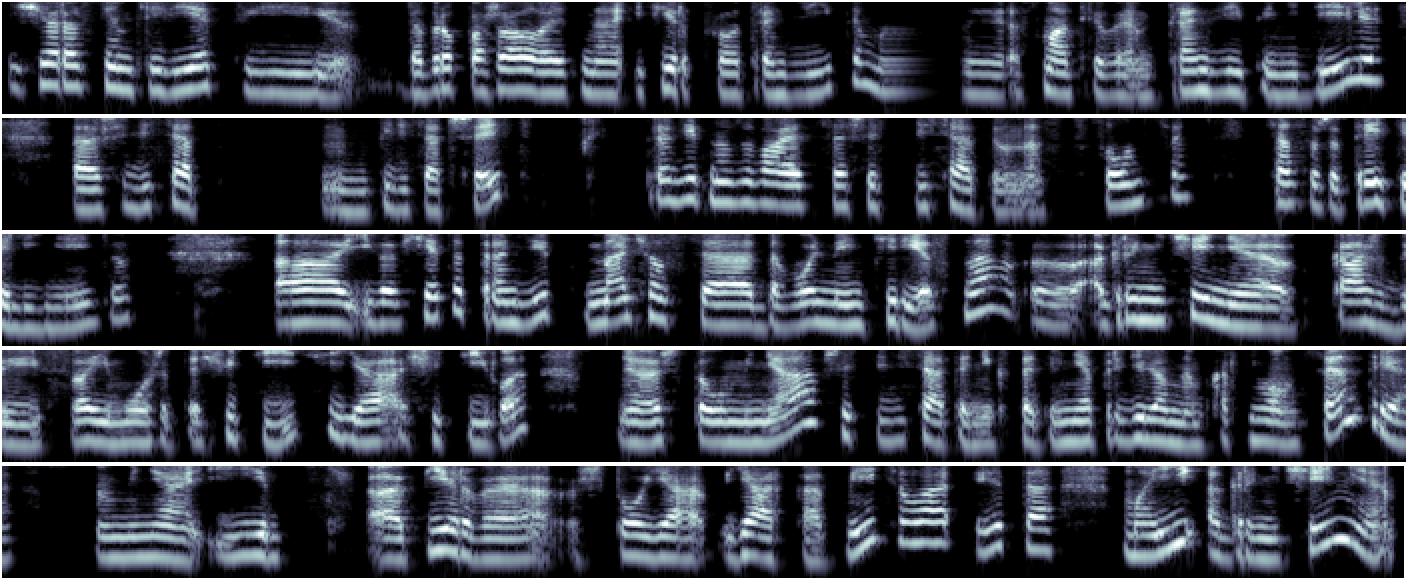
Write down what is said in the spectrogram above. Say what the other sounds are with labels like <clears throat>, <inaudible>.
Еще раз всем привет и добро пожаловать на эфир про транзиты. Мы рассматриваем транзиты недели 60-56. Транзит называется 60 у нас в Солнце. Сейчас уже третья линия идет. А, и вообще этот транзит начался довольно интересно. Э, ограничения каждый свои может ощутить. Я ощутила, э, что у меня в 60 они, кстати, в неопределенном корневом центре у меня. И э, первое, что я ярко отметила, это мои ограничения,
